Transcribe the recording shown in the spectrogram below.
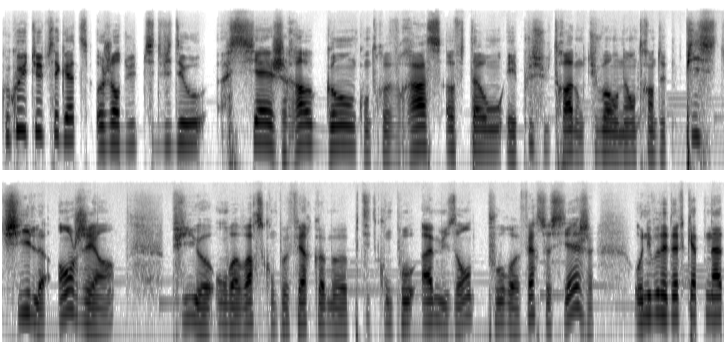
Coucou YouTube, c'est Guts. Aujourd'hui, petite vidéo siège Raogan contre Vras of Taon et plus Ultra. Donc tu vois, on est en train de peace chill en G1. Puis euh, on va voir ce qu'on peut faire comme euh, petite compo amusante pour euh, faire ce siège. Au niveau des dev 4 nat,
